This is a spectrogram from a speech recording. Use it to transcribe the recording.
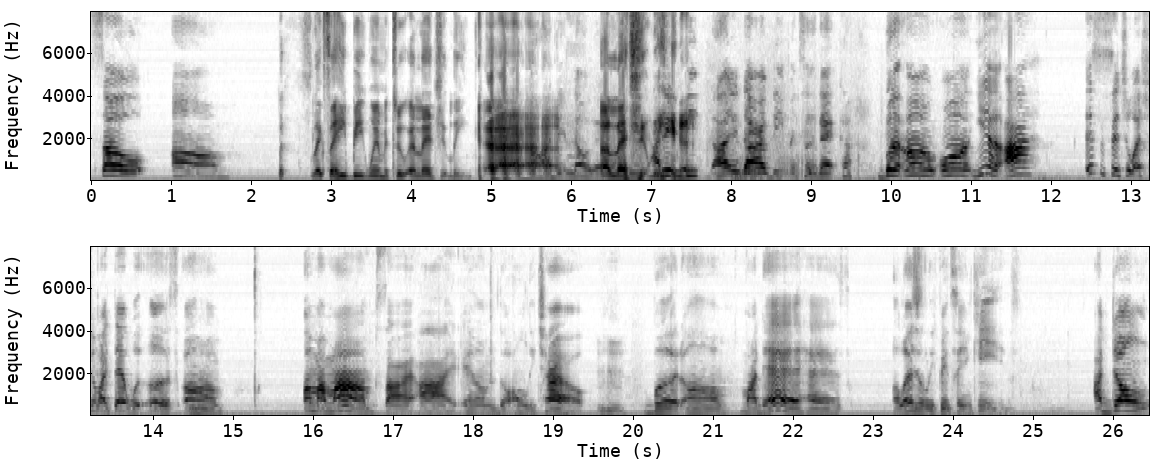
So, um, Slick say he beat women too, allegedly. oh, I didn't know that. Allegedly. I didn't, I didn't deep. I didn't dive deep into that. Con- but um, on yeah, I. It's a situation like that with us. Um, on my mom's side, I am the only child, Mhm. but um, my dad has allegedly 15 kids. I don't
